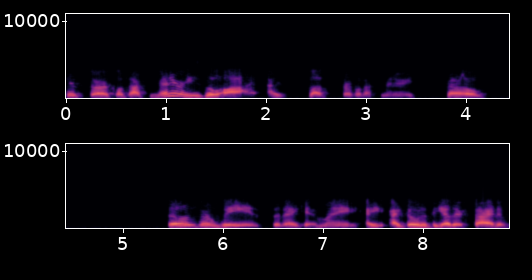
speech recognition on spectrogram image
historical documentaries a lot. I love historical documentaries. So those are ways that I get my I, I go to the other side of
